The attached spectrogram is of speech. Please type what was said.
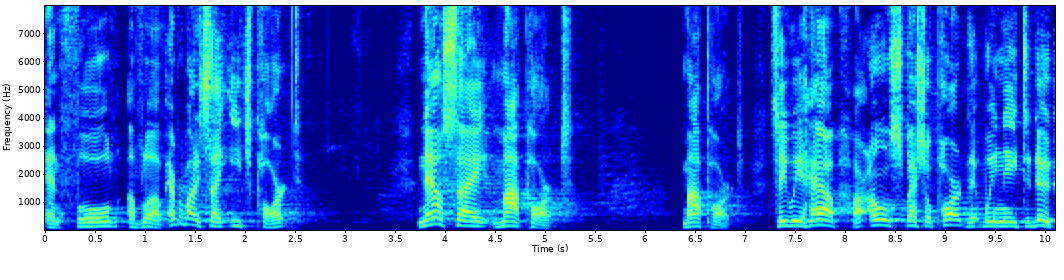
and full of love. Everybody say each part. Now say my part. My part. See, we have our own special part that we need to do.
